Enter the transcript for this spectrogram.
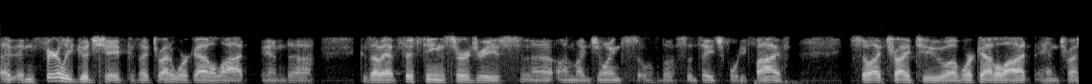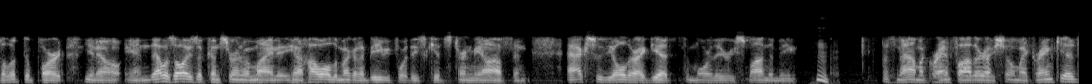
in fairly good shape because I try to work out a lot, and because uh, I've had 15 surgeries uh, on my joints over the, since age 45. So I try to uh, work out a lot and try to look the part, you know, and that was always a concern of mine. You know, how old am I going to be before these kids turn me off? And actually, the older I get, the more they respond to me. Hmm because now I'm a grandfather. I show my grandkids,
